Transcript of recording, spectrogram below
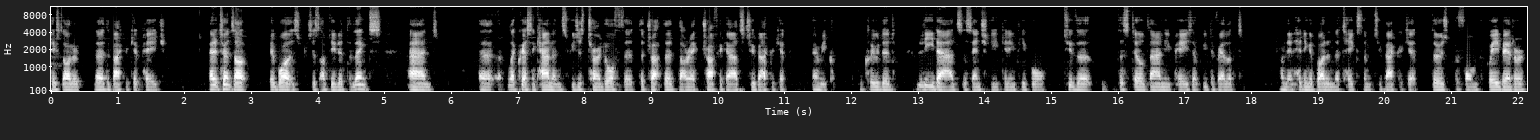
Kickstarter, uh, the BackerKit page. And it turns out it was. We just updated the links and uh, like and Cannons, we just turned off the the, tra- the direct traffic ads to BackerKit, and we included lead ads, essentially getting people to the distilled landing page that we developed and then hitting a button that takes them to BackerKit. Those performed way better.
